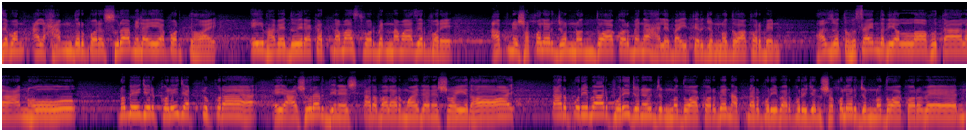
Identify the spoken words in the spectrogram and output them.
যেমন আলহামদুর পরে সুরা মিলাইয়া পড়তে হয়, এইভাবে দুই রাকাত নামাজ পড়বেন নামাজের পরে। আপনি সকলের জন্য দোয়া করবেন, আহলে বাইতের জন্য দোয়া করবেন। হজরত হুসাইন রদি আল্লাহ আনহু, নবীজের কলিজার টুকরা এই আশুরার দিনে কারবালার ময়দানে শহীদ হয়। তার পরিবার পরিজনের জন্য দোয়া করবেন, আপনার পরিবার পরিজন সকলের জন্য দোয়া করবেন।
